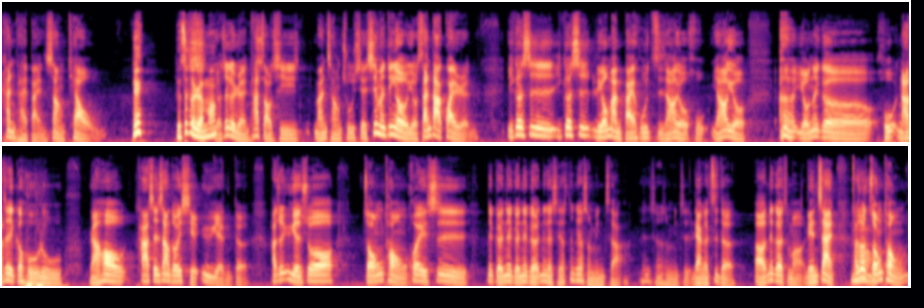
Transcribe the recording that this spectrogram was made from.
看台板上跳舞。有这个人吗？有这个人，他早期蛮常出现。西门町有有三大怪人，一个是一个是留满白胡子，然后有胡，然后有 有那个胡拿着一个葫芦，然后他身上都会写预言的。他就预言说，总统会是那个那个那个那个谁叫那个叫什么名字啊？那是叫什么名字？两个字的。呃那个什么连战，他说哦总统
